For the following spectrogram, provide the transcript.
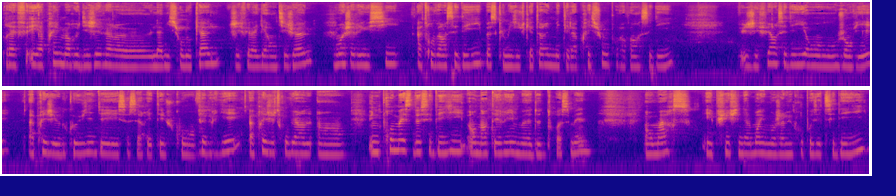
Bref, et après il m'a redirigé vers euh, la mission locale. J'ai fait la garantie jeune. Moi j'ai réussi à trouver un CDI parce que mes éducateurs ils me mettaient la pression pour avoir un CDI. J'ai fait un CDI en janvier. Après, j'ai eu le Covid et ça s'est arrêté du coup en février. Après, j'ai trouvé un, un, une promesse de CDI en intérim de trois semaines en mars. Et puis finalement, ils m'ont jamais proposé de CDI.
